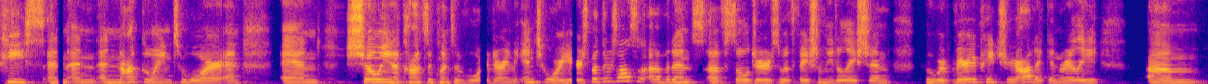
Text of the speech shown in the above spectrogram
peace and, and and not going to war and and showing a consequence of war during the interwar years but there's also evidence of soldiers with facial mutilation who were very patriotic and really um,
